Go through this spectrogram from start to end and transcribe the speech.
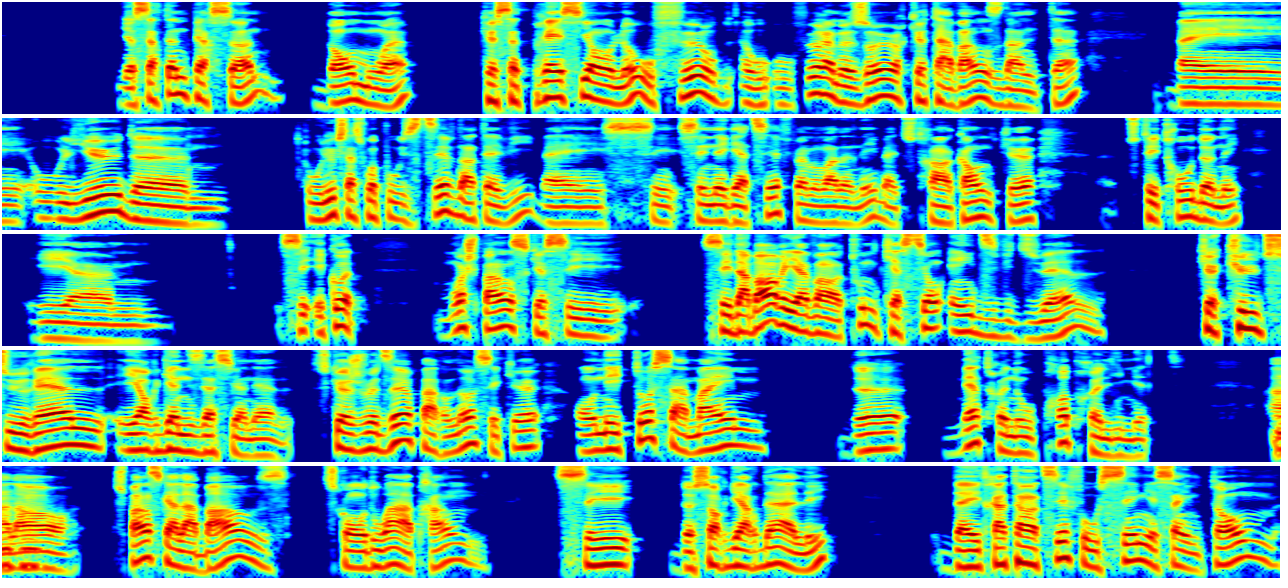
il y a certaines personnes, dont moi, que cette pression-là, au fur, au, fur et à mesure que tu avances dans le temps, ben, au lieu de au lieu que ça soit positif dans ta vie, ben, c'est négatif. Puis à un moment donné, ben, tu te rends compte que tu t'es trop donné. Et c'est, écoute, moi, je pense que c'est, c'est d'abord et avant tout une question individuelle que culturelle et organisationnelle. Ce que je veux dire par là, c'est que on est tous à même de mettre nos propres limites. Mmh Alors, je pense qu'à la base, ce qu'on doit apprendre, c'est de se regarder aller, d'être attentif aux signes et symptômes,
